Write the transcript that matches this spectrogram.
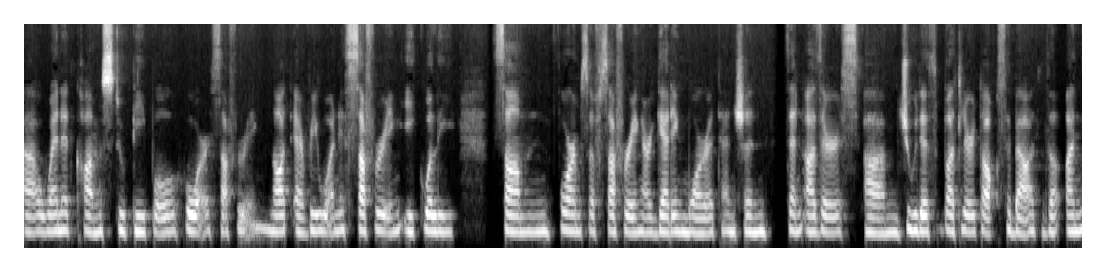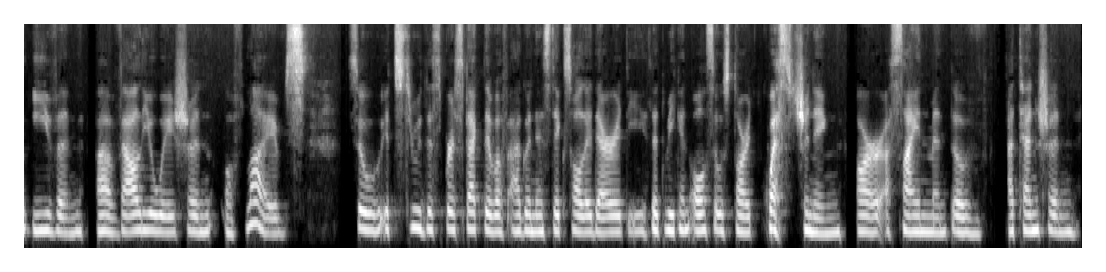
uh, when it comes to people who are suffering. Not everyone is suffering equally. Some forms of suffering are getting more attention than others. Um, Judith Butler talks about the uneven uh, valuation of lives. So it's through this perspective of agonistic solidarity that we can also start questioning our assignment of attention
